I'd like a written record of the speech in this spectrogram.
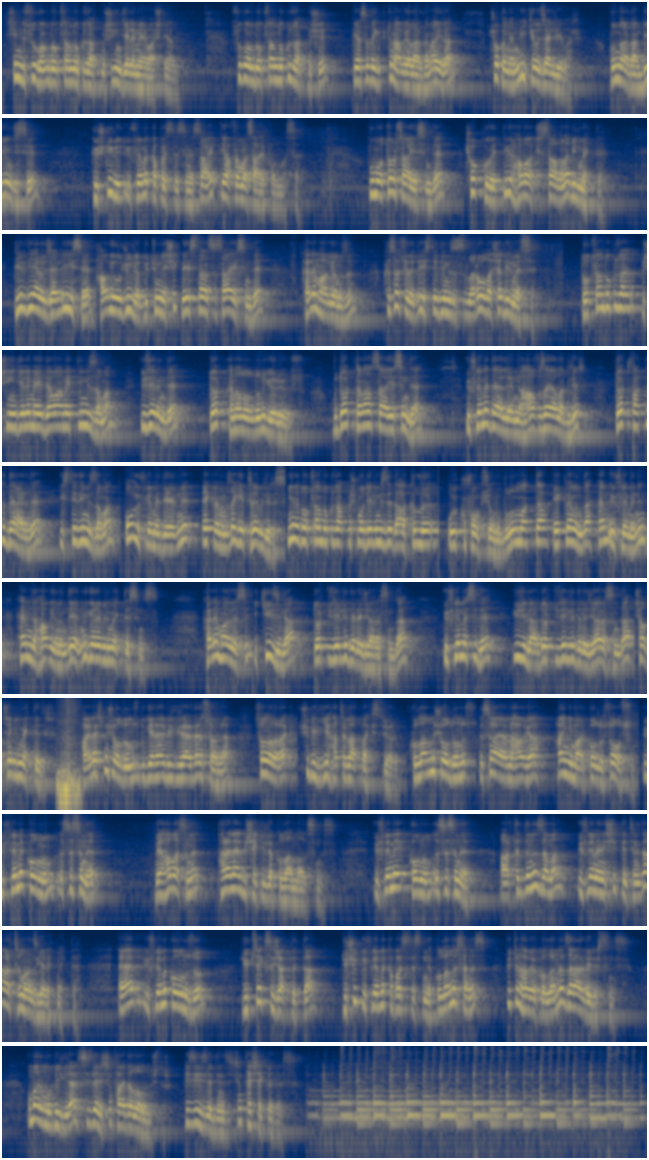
Şimdi Sugon 9960'ı incelemeye başlayalım. Sugon 9960'ı piyasadaki bütün havyalardan ayıran çok önemli iki özelliği var. Bunlardan birincisi güçlü bir üfleme kapasitesine sahip diyaframa sahip olması. Bu motor sayesinde çok kuvvetli bir hava akışı sağlanabilmekte. Bir diğer özelliği ise havya ucuyla bütünleşik rezistansı sayesinde kalem havyamızın kısa sürede istediğimiz ısılara ulaşabilmesi. 9960'ı incelemeye devam ettiğimiz zaman üzerinde 4 kanal olduğunu görüyoruz. Bu 4 kanal sayesinde üfleme değerlerini hafızaya alabilir. 4 farklı değerde istediğimiz zaman o üfleme değerini ekranımıza getirebiliriz. Yine 9960 modelimizde de akıllı uyku fonksiyonu bulunmakta. Ekranında hem üflemenin hem de havyanın değerini görebilmektesiniz. Kalem havyası 200 ila 450 derece arasında, üflemesi de 100 ila 450 derece arasında çalışabilmektedir. Paylaşmış olduğumuz bu genel bilgilerden sonra son olarak şu bilgiyi hatırlatmak istiyorum. Kullanmış olduğunuz ısı ayarlı havya hangi marka olursa olsun. Üfleme kolunun ısısını ve havasını paralel bir şekilde kullanmalısınız. Üfleme kolunun ısısını artırdığınız zaman üflemenin şiddetini de artırmanız gerekmekte. Eğer üfleme kolunuzu yüksek sıcaklıkta düşük üfleme kapasitesinde kullanırsanız bütün havya kollarına zarar verirsiniz. Umarım bu bilgiler sizler için faydalı olmuştur. Bizi izlediğiniz için teşekkür ederiz.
